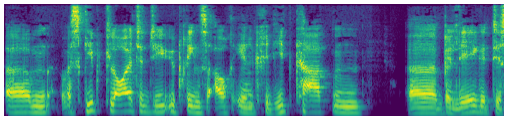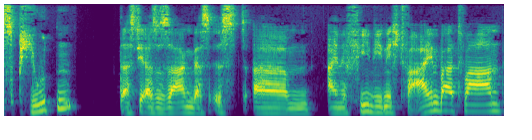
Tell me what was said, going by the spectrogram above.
Ähm, es gibt Leute, die übrigens auch ihre Kreditkartenbelege äh, disputen, dass die also sagen, das ist ähm, eine Fee, die nicht vereinbart waren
